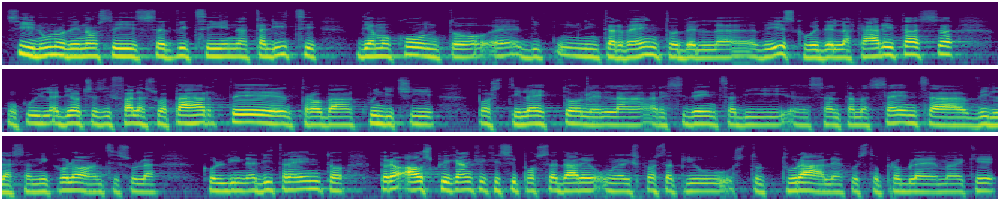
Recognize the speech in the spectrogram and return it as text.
Sì, in uno dei nostri servizi natalizi diamo conto eh, di un intervento del Vescovo e della Caritas con cui la diocesi fa la sua parte, trova 15 posti letto nella residenza di eh, Santa Massenza, Villa San Nicolò, anzi sulla collina di Trento, però auspica anche che si possa dare una risposta più strutturale a questo problema e che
